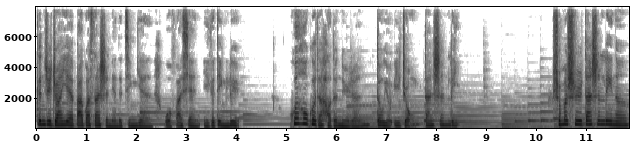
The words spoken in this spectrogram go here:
根据专业八卦三十年的经验，我发现一个定律：婚后过得好的女人都有一种单身力。什么是单身力呢？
